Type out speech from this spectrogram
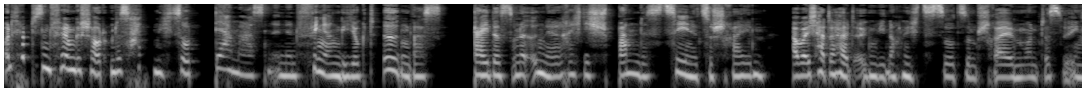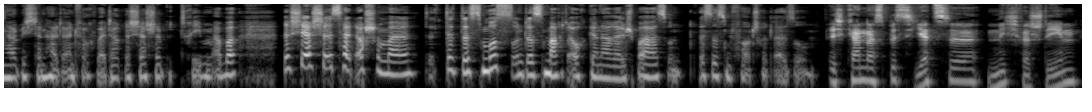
Und ich habe diesen Film geschaut und es hat mich so dermaßen in den Fingern gejuckt, irgendwas Geiles oder irgendeine richtig spannende Szene zu schreiben. Aber ich hatte halt irgendwie noch nichts so zum Schreiben und deswegen habe ich dann halt einfach weiter Recherche betrieben. Aber Recherche ist halt auch schon mal, das muss und das macht auch generell Spaß und es ist ein Fortschritt also. Ich kann das bis jetzt äh, nicht verstehen,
